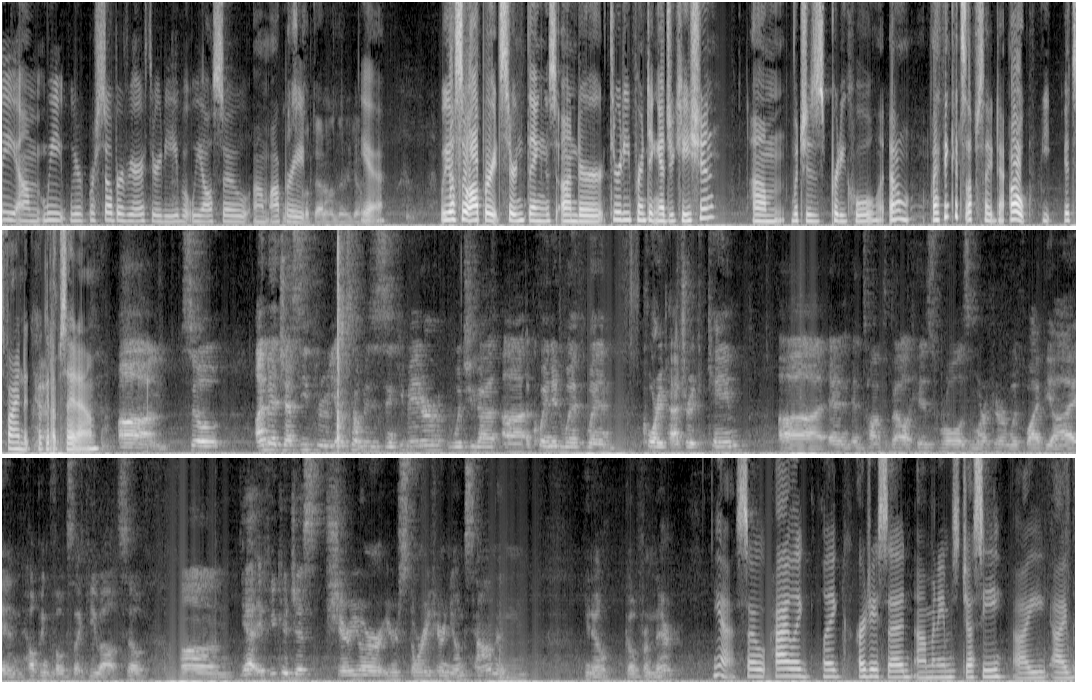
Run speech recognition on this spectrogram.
We, um, we we're, we're still Bravura 3D, but we also um, Just operate. clip that on. There you go. Yeah. We also operate certain things under 3D printing education, um, which is pretty cool. I don't. I think it's upside down. Oh, y- it's fine to hook it upside down. Um, so I met Jesse through Youngstown Business Incubator, which you got uh, acquainted with when Corey Patrick came uh, and, and talked about his role as a marketer with YBI and helping folks like you out. So, um, yeah, if you could just share your, your story here in Youngstown and, you know, go from there. Yeah. So hi, like like RJ said, uh, my name's Jesse. I I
